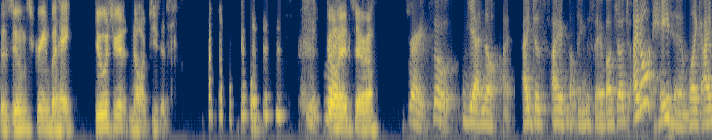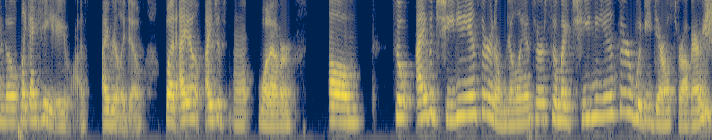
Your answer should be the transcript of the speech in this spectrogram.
the Zoom screen. But hey, do what you're gonna. No, Jesus. Go right. ahead, Sarah. Right. So yeah, no, I, I just I have nothing to say about Judge. I don't hate him. Like I know, like I hate A Rod. I really do. But I don't, I just, eh, whatever. Um, so I have a cheating answer and a real answer. So my cheating answer would be Darryl Strawberry.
